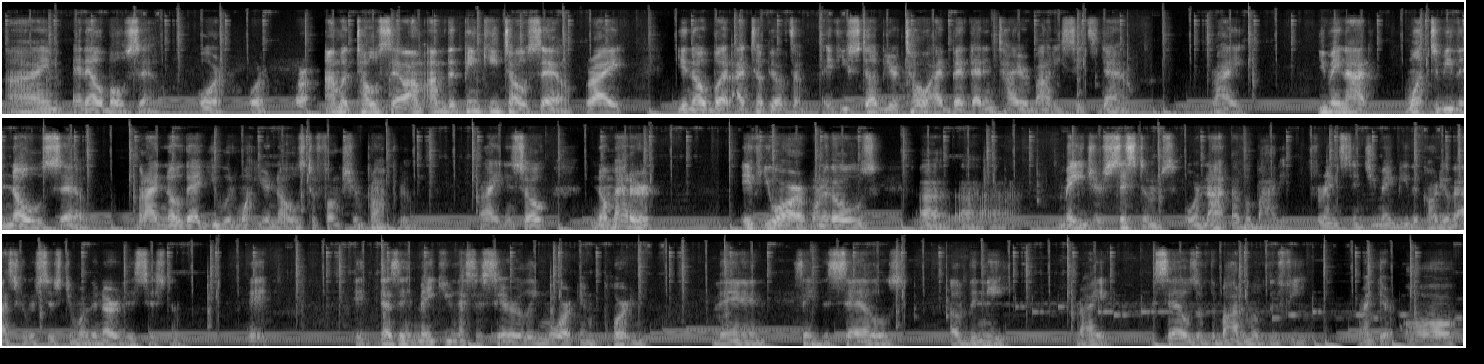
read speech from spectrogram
I'm an elbow cell, or or or I'm a toe cell. I'm I'm the pinky toe cell, right? You know, but I tell people all the time, if you stub your toe, I bet that entire body sits down, right? You may not want to be the nose cell, but I know that you would want your nose to function properly, right? And so, no matter if you are one of those uh, uh, uh, major systems or not of a body, for instance, you may be the cardiovascular system or the nervous system. It it doesn't make you necessarily more important than, say, the cells of the knee, right? The cells of the bottom of the feet, right? They're all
